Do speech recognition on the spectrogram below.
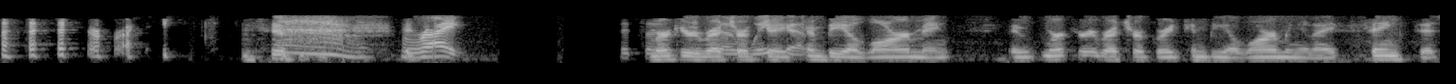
right. right. It's a, Mercury it's retrograde can be alarming. Mercury retrograde can be alarming, and I think this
